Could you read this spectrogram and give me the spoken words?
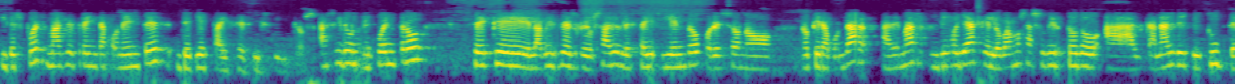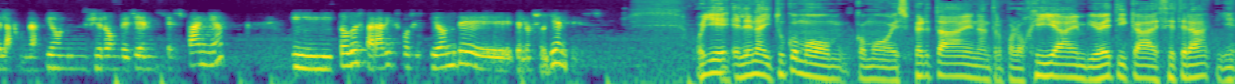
y después más de 30 ponentes de 10 países distintos. Ha sido un encuentro, sé que lo habéis desglosado y lo estáis viendo, por eso no, no quiero abundar. Además, digo ya que lo vamos a subir todo al canal de YouTube de la Fundación Jérôme Begen España y todo estará a disposición de, los oyentes. Oye, Elena, y tú como, como experta en antropología, en bioética, etcétera, y,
